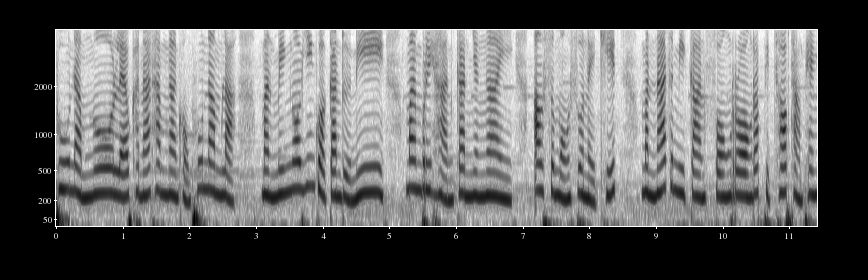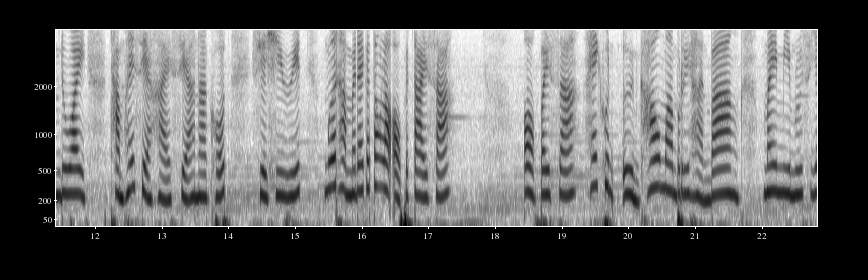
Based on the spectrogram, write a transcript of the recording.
ผู้นำโง่แล้วคณะทำงานของผู้นำล่ะ มันไม่โง่ยิ่งกว่ากันหรือนี่ มันบริหารกันยังไง เอาสมองส่วนไหนคิด มันน่าจะมีการฟ้องร้องรับผิดชอบทางแพ่งด้วยทำให้เสียหายเสียอนาคต เสียชีวิต เมื่อทำไม่ได้ก็ต้องลาออกไปตายซะ ออกไปซะ ให้คนอื่นเข้ามาบริหารบ้าง ไม่มีมนุษย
